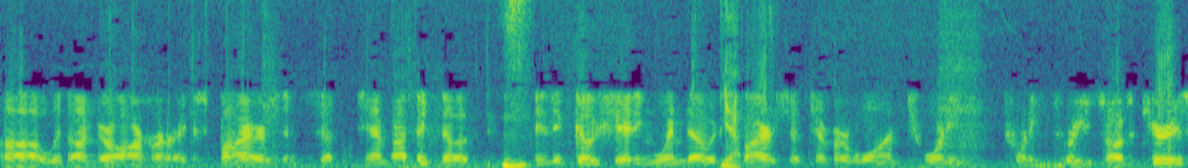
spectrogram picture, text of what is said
uh, with Under Armour expires in September. I think the, the negotiating window Yeah. expires September 1, 2023. So I was curious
